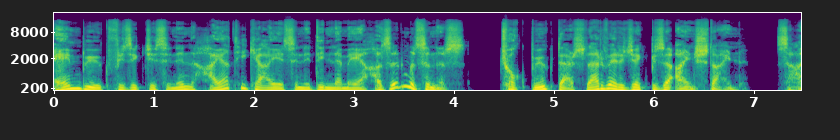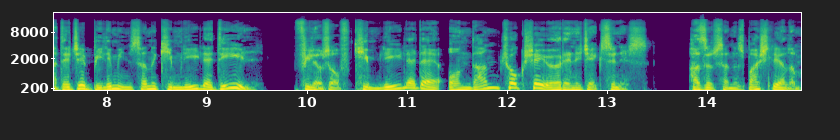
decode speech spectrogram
en büyük fizikçisinin hayat hikayesini dinlemeye hazır mısınız? Çok büyük dersler verecek bize Einstein. Sadece bilim insanı kimliğiyle değil, filozof kimliğiyle de ondan çok şey öğreneceksiniz. Hazırsanız başlayalım.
